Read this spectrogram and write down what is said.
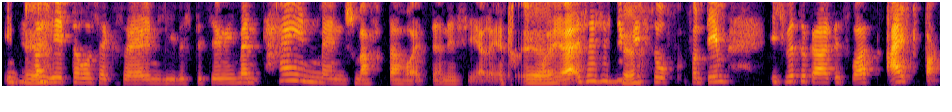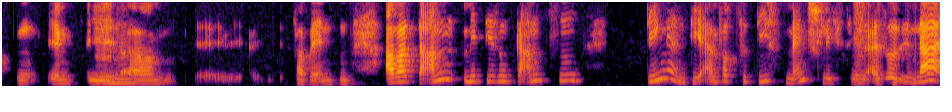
in dieser ja. heterosexuellen Liebesbeziehung. Ich meine, kein Mensch macht da heute eine Serie drüber. Ja. ja? Also es ist wirklich so, von dem, ich würde sogar das Wort altbacken irgendwie mhm. ähm, äh, verwenden. Aber dann mit diesen ganzen Dingen, die einfach zutiefst menschlich sind. Also, na,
